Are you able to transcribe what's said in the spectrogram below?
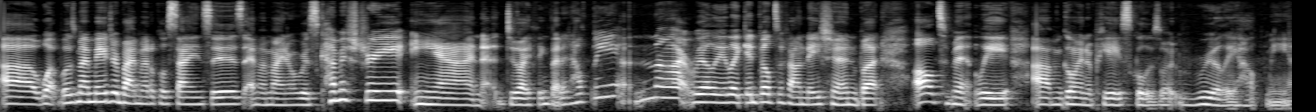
Uh, what was my major? Biomedical sciences and my minor was chemistry. And do I think that it helped me? Not really. Like it built a foundation, but ultimately um, going to PA school is what really helped me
